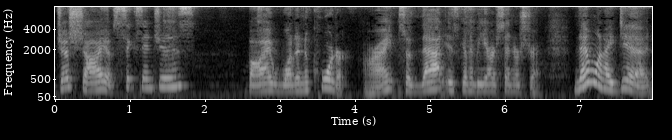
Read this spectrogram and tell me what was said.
just shy of six inches by one and a quarter. All right, so that is going to be our center strip. Then what I did,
